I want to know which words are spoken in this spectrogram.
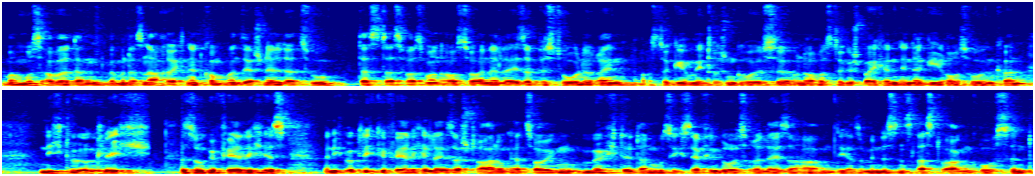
Man muss aber dann, wenn man das nachrechnet, kommt man sehr schnell dazu, dass das, was man aus so einer Laserpistole rein aus der geometrischen Größe und auch aus der gespeicherten Energie rausholen kann, nicht wirklich so gefährlich ist. Wenn ich wirklich gefährliche Laserstrahlung erzeugen möchte, dann muss ich sehr viel größere Laser haben, die also mindestens Lastwagen groß sind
